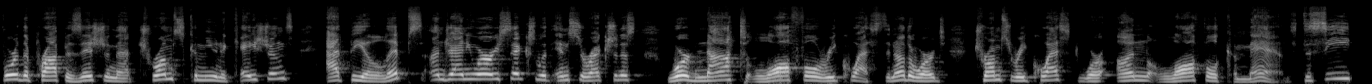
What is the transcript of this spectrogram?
for the proposition that Trump's communications at the ellipse on January 6th with insurrectionists were not lawful requests. In other words, Trump's requests were unlawful commands. To see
